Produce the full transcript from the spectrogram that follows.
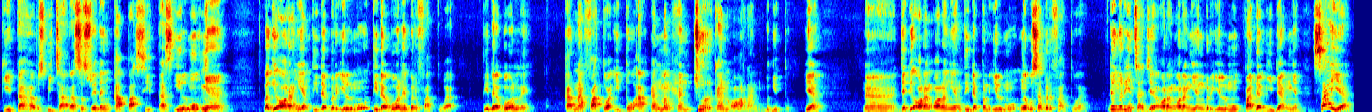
kita harus bicara sesuai dengan kapasitas ilmunya. Bagi orang yang tidak berilmu, tidak boleh berfatwa. Tidak boleh. Karena fatwa itu akan menghancurkan orang, begitu. ya. Nah, jadi orang-orang yang tidak berilmu, nggak usah berfatwa. Dengerin saja orang-orang yang berilmu pada bidangnya. Saya,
